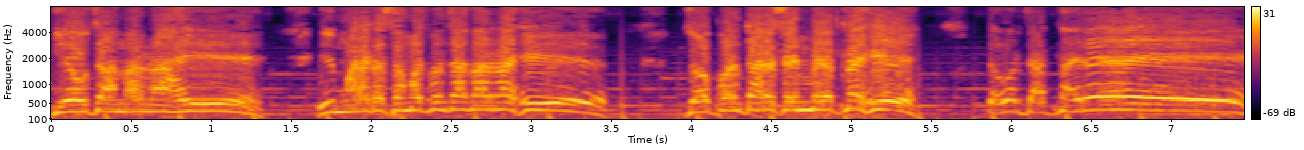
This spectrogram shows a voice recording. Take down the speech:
देव जाणार नाही. हे मराठा समाज पण जाणार नाही. जोपर्यंत आरक्षण मिळत नाही तवर जात नाही रे.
